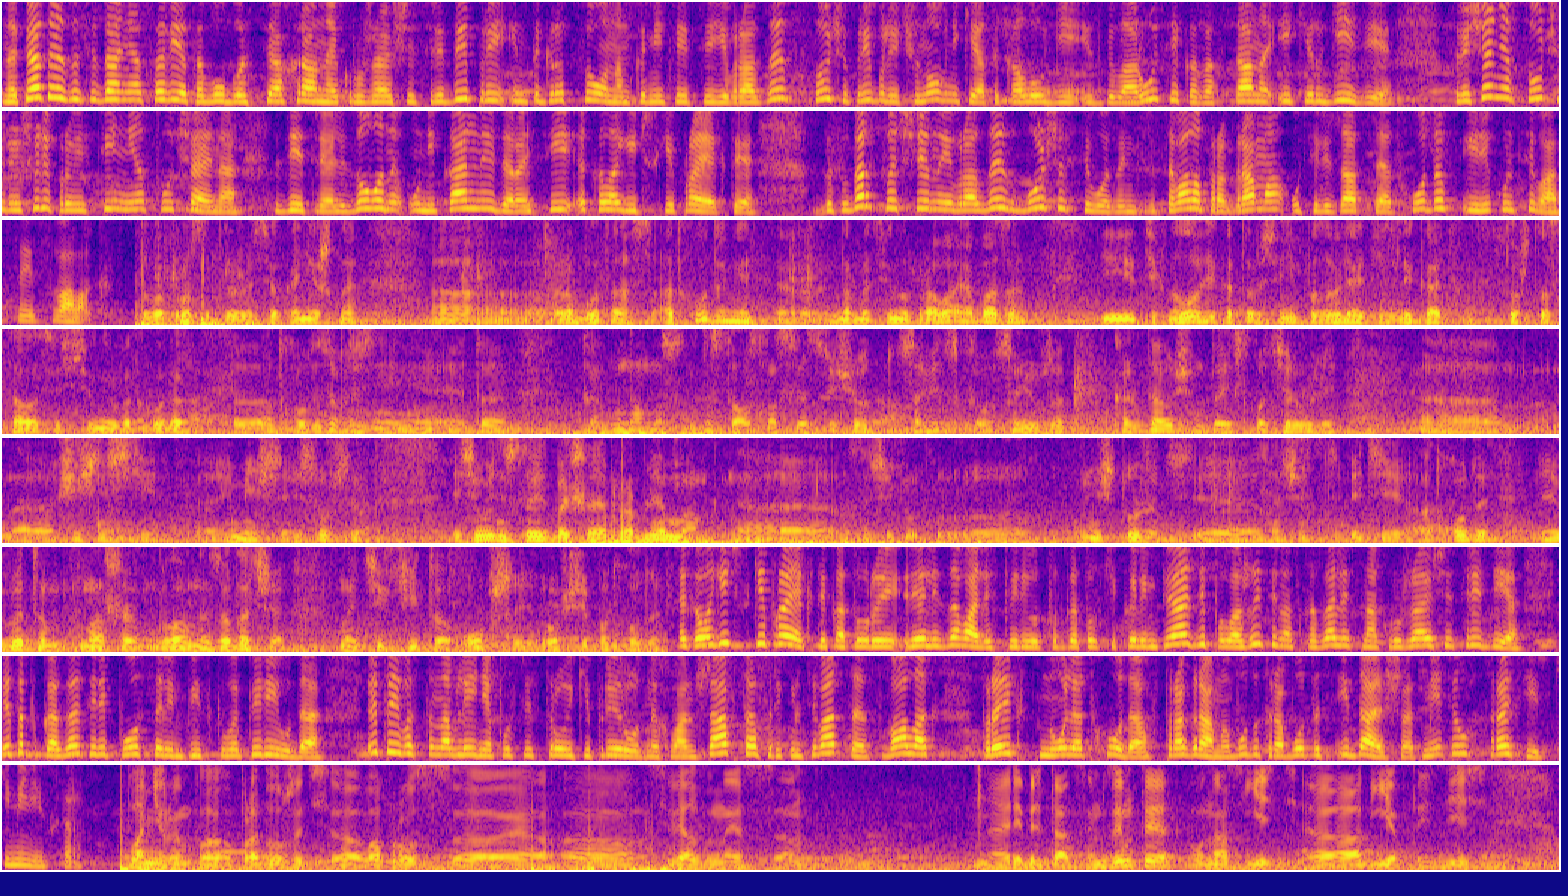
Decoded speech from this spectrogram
На пятое заседание Совета в области охраны окружающей среды при Интеграционном комитете Евразес в Сочи прибыли чиновники от экологии из Беларуси, Казахстана и Киргизии. Совещание в Сочи решили провести не случайно. Здесь реализованы уникальные для России экологические проекты. Государства-члены Евразес больше всего заинтересовала программа утилизации отходов и рекультивации свалок. Вопросы, прежде всего, конечно, а, работа с отходами, э, нормативно-правовая база и технологии, которые сегодня позволяют извлекать то, что осталось еще сегодня в отходах. Э, отходы загрязнения – это как бы нам досталось наследство еще от Советского Союза, когда, в общем-то, эксплуатировали хищнические э, имеющиеся ресурсы. И сегодня стоит большая проблема, э, значит, э, уничтожить э, значит, эти отходы. И в этом наша главная задача – найти какие-то общие, общие подходы. Экологические проекты, которые реализовали в период подготовки к Олимпиаде, положительно сказались на окружающей среде. Это показатели постолимпийского периода. Это и восстановление после стройки природных ландшафтов, рекультивация свалок, проект «Ноль отхода». В будут работать и дальше, отметил российский министр. Планируем продолжить э, вопрос, связанный с Э, реабилитации МЗМТ. У нас есть э, объекты здесь,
